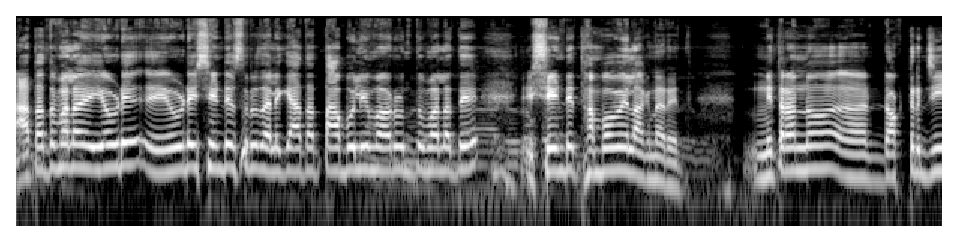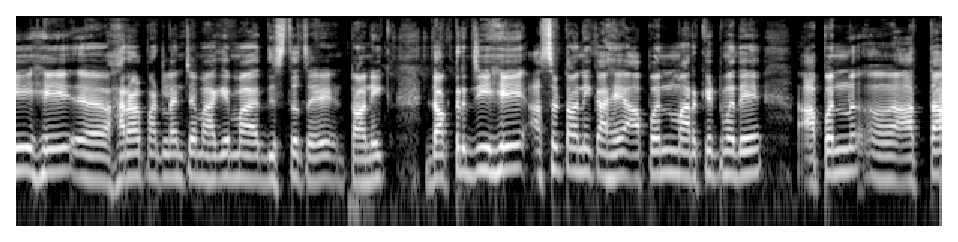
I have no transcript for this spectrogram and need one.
आता तुम्हाला एवढे एवढे शेंडे सुरू झाले की आता ताबोली मारून तुम्हाला ते शेंडे थांबवावे लागणार आहेत. मित्रांनो डॉक्टरजी हे हराळ पाटलांच्या मागे मा दिसतंच आहे टॉनिक. डॉक्टरजी हे असं टॉनिक आहे आपण मार्केटमध्ये आपण आत्ता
